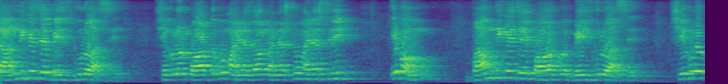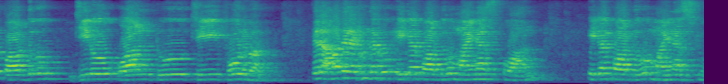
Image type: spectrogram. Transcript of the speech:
ডান দিকে যে বেজগুলো আছে, সেগুলোর পাওয়ার দেবো minus one minus two minus three এবং বাম দিকে যে পাওয়ার বেজগুলো আছে সেগুলোর পাওয়ার দেবো zero one two three four এভাবে তাহলে আমাদের এখন দেখো এইটার পাওয়ার দেবো মাইনাস ওয়ান এটার পাওয়ার দেবো মাইনাস টু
